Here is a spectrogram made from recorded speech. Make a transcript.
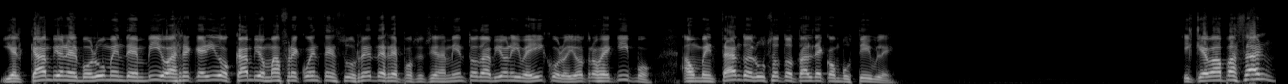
y el cambio en el volumen de envío ha requerido cambios más frecuentes en su red de reposicionamiento de aviones y vehículos y otros equipos, aumentando el uso total de combustible. ¿Y qué va a pasar?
